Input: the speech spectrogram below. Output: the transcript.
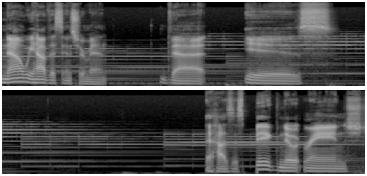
now we have this instrument that is it has this big note range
